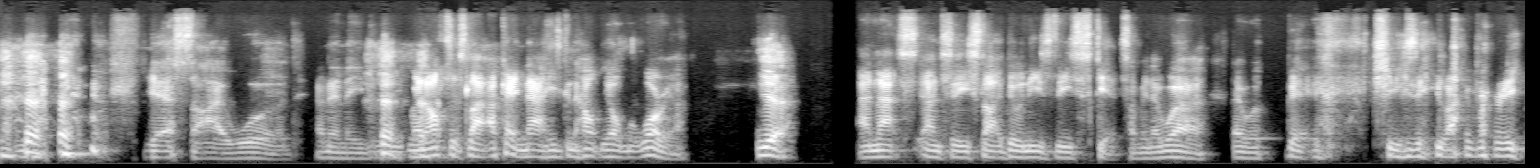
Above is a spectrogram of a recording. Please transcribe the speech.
yes, I would. And then he, he went off. So it's like, okay, now he's going to help the Ultimate Warrior yeah. And that's and so he started doing these these skits. I mean, they were they were a bit cheesy, like very.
